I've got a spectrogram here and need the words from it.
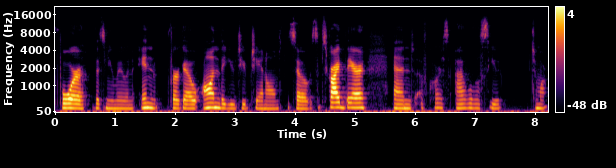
for this new moon in Virgo on the YouTube channel. So subscribe there. And of course, I will see you tomorrow.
